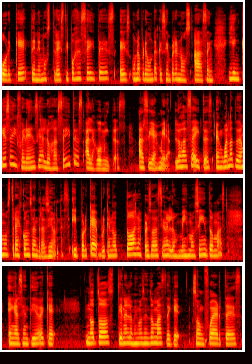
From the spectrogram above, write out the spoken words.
¿Por qué tenemos tres tipos de aceites? Es una pregunta que siempre nos hacen. ¿Y en qué se diferencian los aceites a las gomitas? Así es, mira, los aceites, en Guana tenemos tres concentraciones. ¿Y por qué? Porque no todas las personas tienen los mismos síntomas en el sentido de que no todos tienen los mismos síntomas de que son fuertes,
